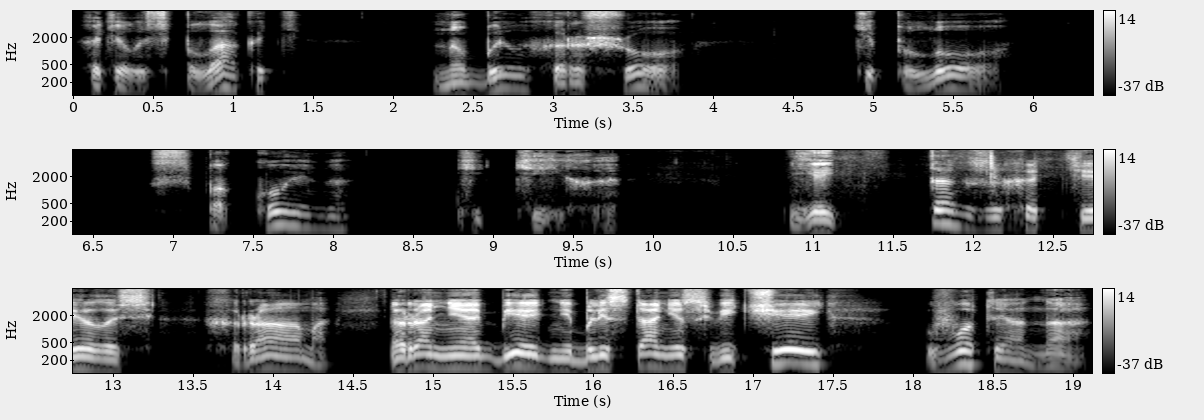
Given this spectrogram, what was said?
Хотелось плакать, но было хорошо, тепло, спокойно и тихо. Ей так захотелось храма, ранней обедни, блистания свечей. Вот и она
